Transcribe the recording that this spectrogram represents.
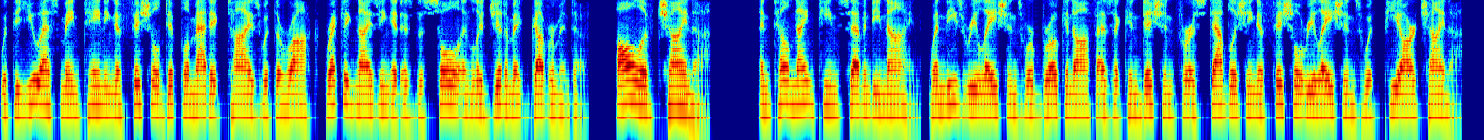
with the U.S. maintaining official diplomatic ties with the ROC, recognizing it as the sole and legitimate government of all of China until 1979, when these relations were broken off as a condition for establishing official relations with PR China.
